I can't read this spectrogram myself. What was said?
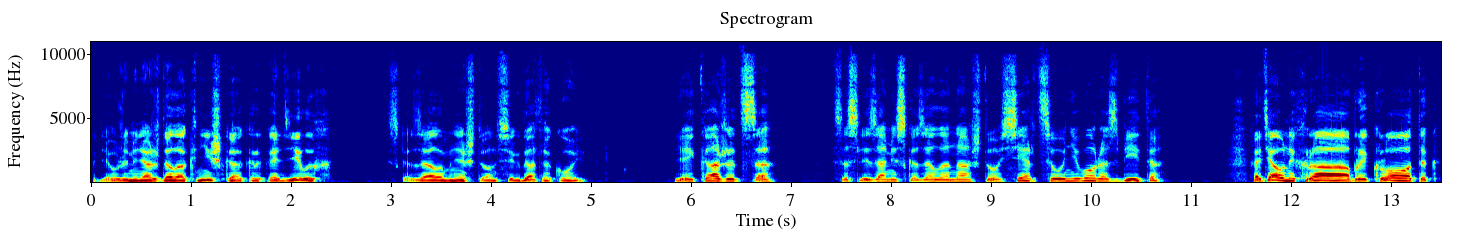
где уже меня ждала книжка о крокодилах, сказала мне, что он всегда такой. Ей кажется, со слезами сказала она, что сердце у него разбито, хотя он и храбрый, кроток,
